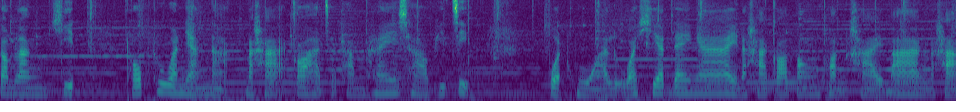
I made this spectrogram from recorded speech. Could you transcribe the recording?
กำลังคิด ทบทวนอย่างหนักนะคะ ก็อาจจะทำให้ชาวพิจิกปวดหัวหรือว่าเครียดได้ง่ายนะคะ ก็ต้องผ่อนคลายบ้างนะคะ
